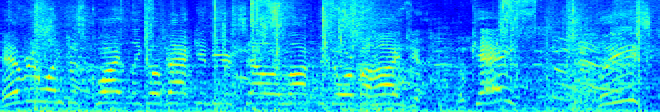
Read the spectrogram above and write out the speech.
Everyone just quietly go back into your cell and lock the door behind you, okay? Please?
